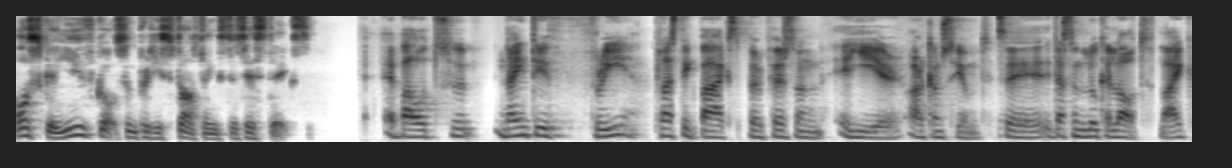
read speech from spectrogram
Oscar, you've got some pretty startling statistics. About uh, 93 plastic bags per person a year are consumed. Uh, it doesn't look a lot like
